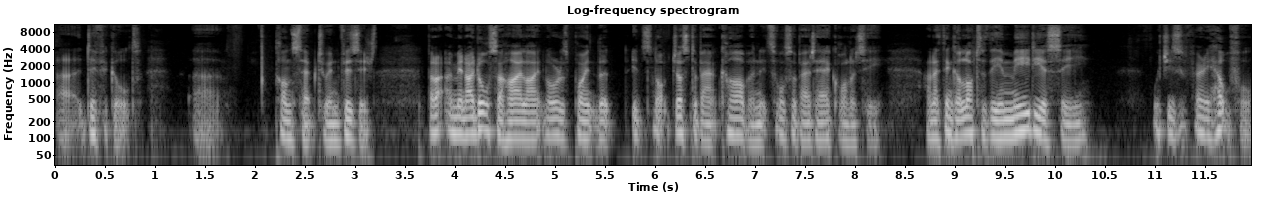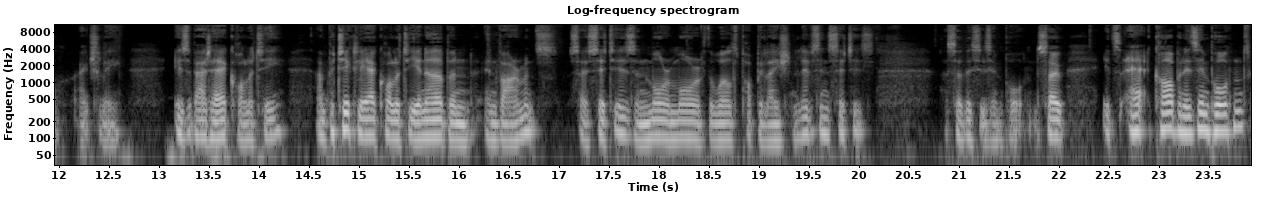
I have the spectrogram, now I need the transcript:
uh, difficult uh, concept to envisage. But I mean, I'd also highlight Laura's point that it's not just about carbon, it's also about air quality. And I think a lot of the immediacy which is very helpful actually, is about air quality, and particularly air quality in urban environments, so cities, and more and more of the world's population lives in cities. So this is important. So it's air, carbon is important.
